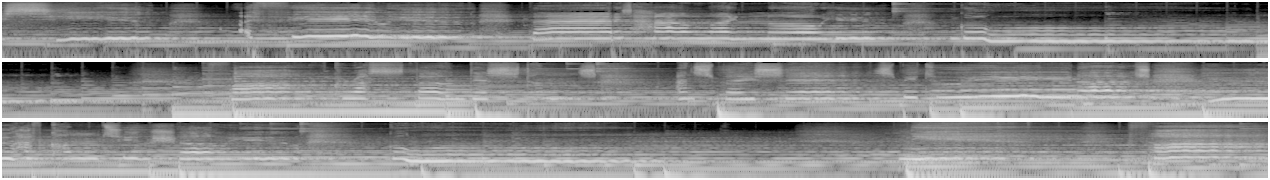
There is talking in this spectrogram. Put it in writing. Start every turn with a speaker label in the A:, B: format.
A: I see you, I across the distance and spaces between us. You have come to show you go on. Near, far,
